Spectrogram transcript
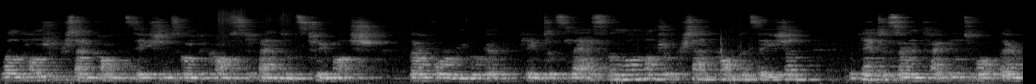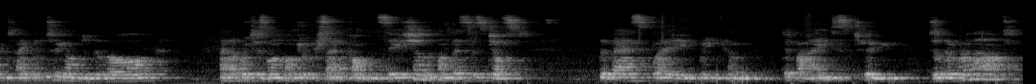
well, 100% compensation is going to cost dependents too much, therefore we will give plaintiffs less than 100% compensation. The plaintiffs are entitled to what they're entitled to under the law, uh, which is 100% compensation, and this is just the best way we can devise to deliver that.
